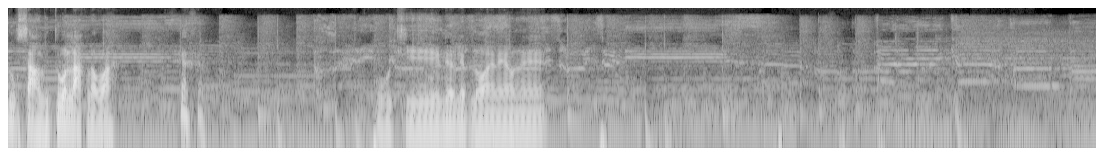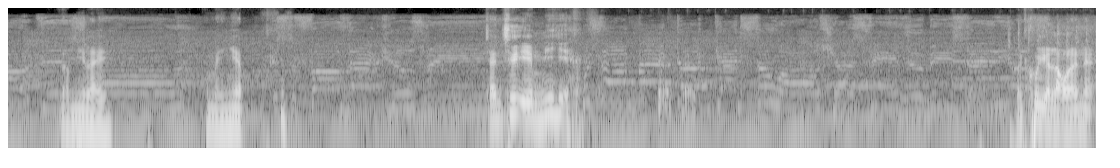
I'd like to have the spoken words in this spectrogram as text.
ลูกสาวหรือตัวหลักเรอวะ โอเค เลือกเรียบร้อยแล้วนะแล้วมีอะไรทำไมเงียบ ฉันชื่อเอมมี่ มันคุยกับเราแล้วเนี่ย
